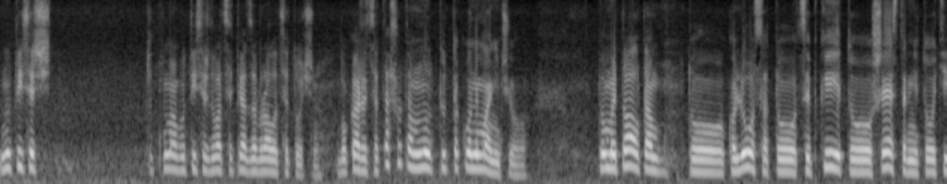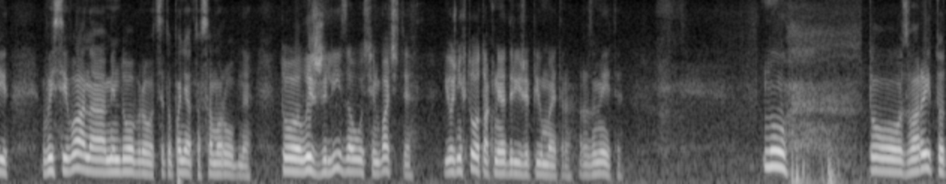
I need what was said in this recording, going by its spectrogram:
ну, тисяч, тут, мабуть, тисяч 25 забрала це точно. Бо кажеться, та що там, ну тут такого нема нічого. То метал там, то колеса, то ципки, то шестерні, то ті висіва на міндобриво, це то, понятно, саморобне. То лиш желіза, ось він, бачите? Його ж ніхто так не одріже пів метра, розумієте? Ну, то зварить, то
